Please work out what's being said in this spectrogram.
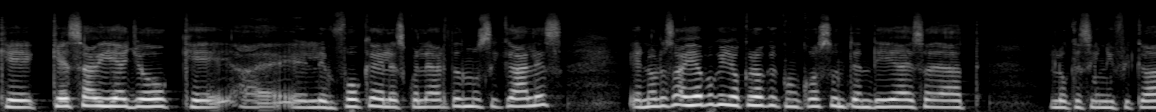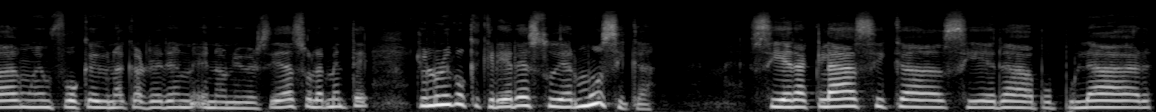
que, sabía yo que ah, el enfoque de la Escuela de Artes Musicales, eh, no lo sabía porque yo creo que con costo entendía a esa edad lo que significaba un enfoque de una carrera en, la universidad. Solamente yo lo único que quería era estudiar música. Si era clásica, si era popular,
